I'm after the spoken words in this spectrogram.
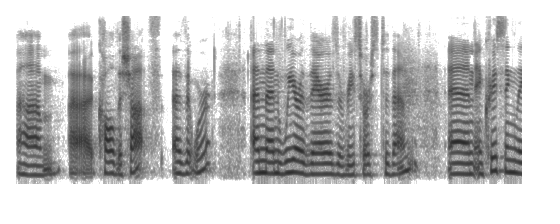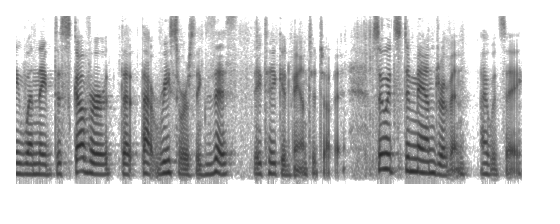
um, uh, call the shots, as it were, and then we are there as a resource to them. And increasingly, when they discover that that resource exists, they take advantage of it. So it's demand driven, I would say.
